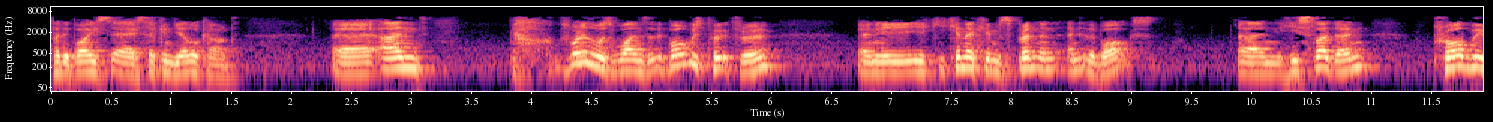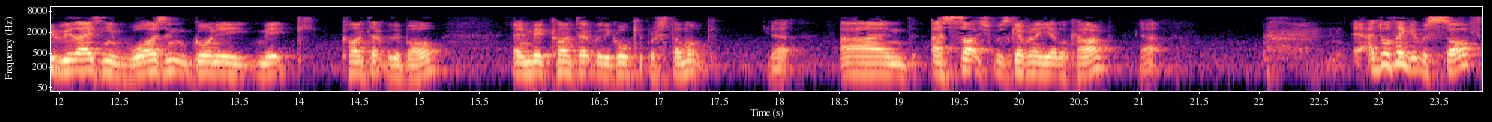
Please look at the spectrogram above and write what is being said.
for the boys' uh, second yellow card, uh, and it was one of those ones that the ball was put through, and he he kind of came sprinting into the box, and he slid in, probably realising he wasn't going to make contact with the ball, and made contact with the goalkeeper's stomach Yeah. and as such was given a yellow card. Yeah. I don't think it was soft.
